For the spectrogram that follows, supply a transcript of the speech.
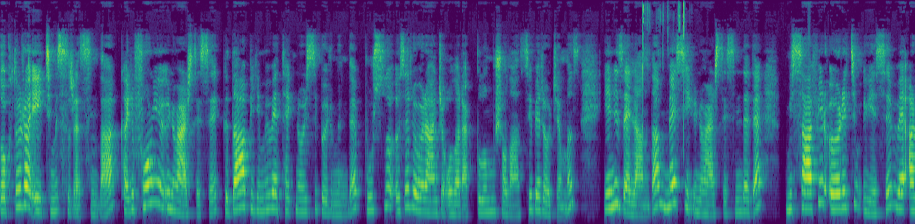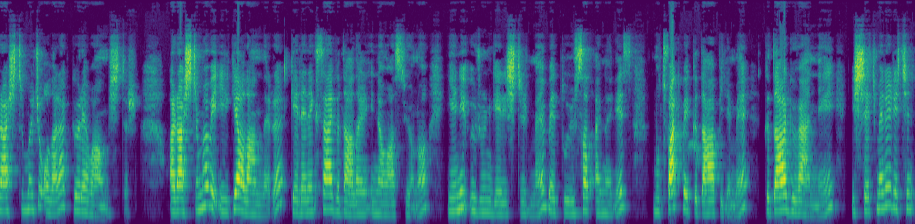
Doktora eğitimi sırasında Kaliforniya Üniversitesi Gıda Bilimi ve Teknolojisi bölümünde burslu özel öğrenci olarak bulunmuş olan Sibel hocamız, Yeni Zelanda Massey Üniversitesi'nde de misafir öğretim üyesi ve araştırmacı olarak görev almıştır. Araştırma ve ilgi alanları geleneksel gıdaların inovasyonu, yeni ürün geliştirme ve duyusal analiz, mutfak ve gıda bilimi, gıda güvenliği, işletmeler için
